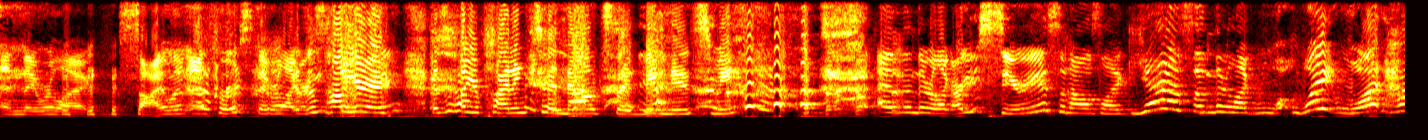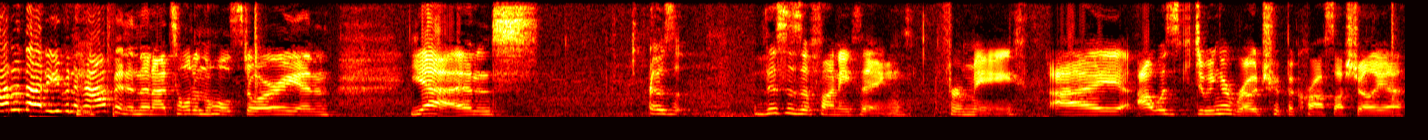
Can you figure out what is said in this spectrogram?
and they were like silent at first. They were like, Is "Are this how joking?" you're? Is this how you're planning to announce like big news to me? and then they were like, "Are you serious?" And I was like, "Yes." And they're like, "Wait, what? How did that even happen?" And then I told them the whole story, and yeah, and it was. This is a funny thing for me. I I was doing a road trip across Australia.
